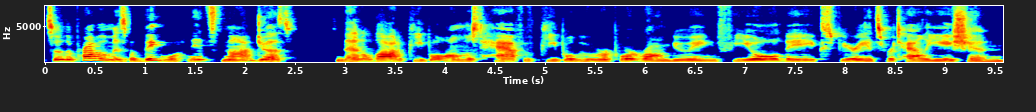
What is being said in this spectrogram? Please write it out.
So the problem is a big one. It's not just that a lot of people, almost half of people who report wrongdoing feel they experience retaliation.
